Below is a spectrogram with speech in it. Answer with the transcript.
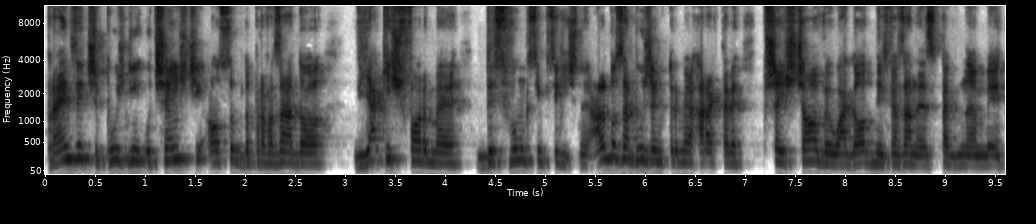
prędzej czy później u części osób doprowadzała do w jakiejś formy dysfunkcji psychicznej albo zaburzeń, które miały charakter przejściowy, łagodny, związane z pewnymi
